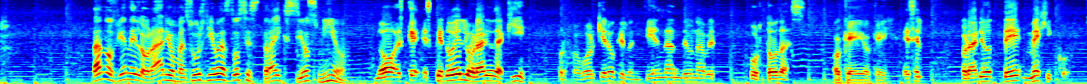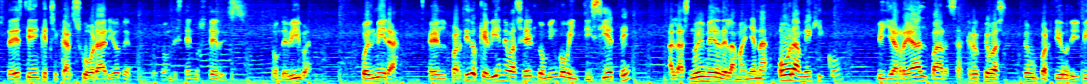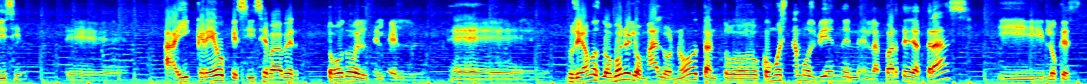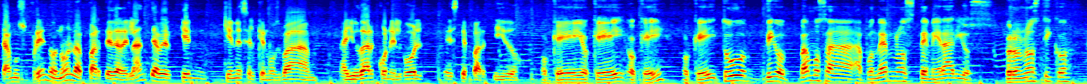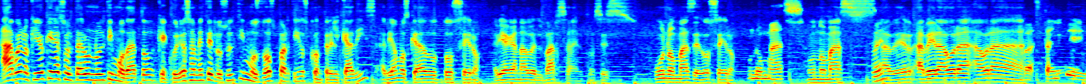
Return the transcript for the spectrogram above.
danos bien el horario, Mansur. Llevas dos strikes, Dios mío. No, es que es que doy el horario de aquí. Por favor, quiero que lo entiendan de una vez por todas. Ok, ok. Es el horario de México. Ustedes tienen que checar su horario de donde estén ustedes, donde vivan. Pues mira, el partido que viene va a ser el domingo 27 a las 9 y media de la mañana, hora México, Villarreal-Barça. Creo que va a ser un partido difícil. Eh, ahí creo que sí se va a ver todo el, eh, pues digamos, lo bueno y lo malo, ¿no? Tanto cómo estamos bien en, la parte de atrás y lo que estamos sufriendo, ¿no? La parte de adelante, a ver quién, quién es el que nos va a ayudar con el gol este partido. Ok, ok, ok, ok. Tú, digo, vamos a, a ponernos temerarios. Pronóstico. Ah, bueno, que yo quería soltar un último dato, que curiosamente los últimos dos partidos contra el Cádiz habíamos quedado 2-0. Había ganado el Barça, entonces uno más de 2-0. Uno más. Uno más. A ver, a ver, ahora, ahora. Bastante.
